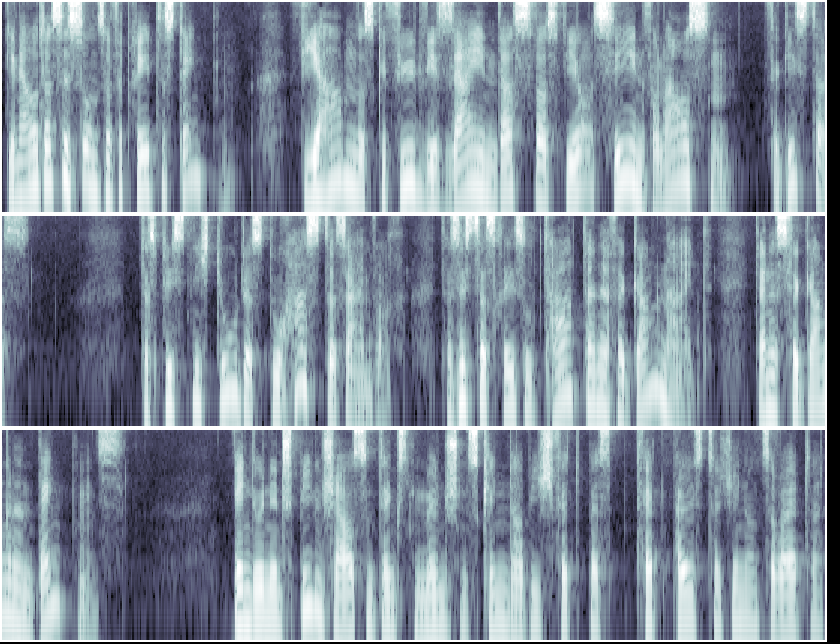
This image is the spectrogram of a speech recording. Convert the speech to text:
Genau das ist unser verdrehtes Denken. Wir haben das Gefühl, wir seien das, was wir sehen von außen. Vergiss das. Das bist nicht du, das du hast das einfach. Das ist das Resultat deiner Vergangenheit, deines vergangenen Denkens. Wenn du in den Spiegel schaust und denkst, Menschenskind, habe ich Fettpösterchen und so weiter.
